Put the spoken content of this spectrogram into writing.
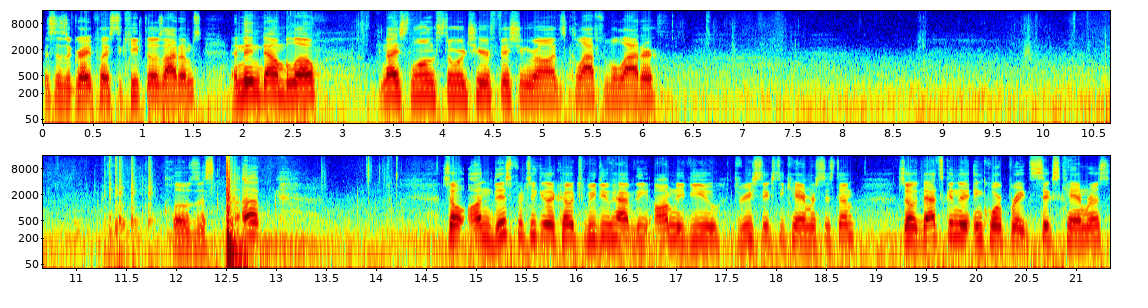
This is a great place to keep those items. And then down below, nice long storage here, fishing rods, collapsible ladder, close this up. So on this particular coach, we do have the OmniView 360 camera system. So that's gonna incorporate six cameras,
